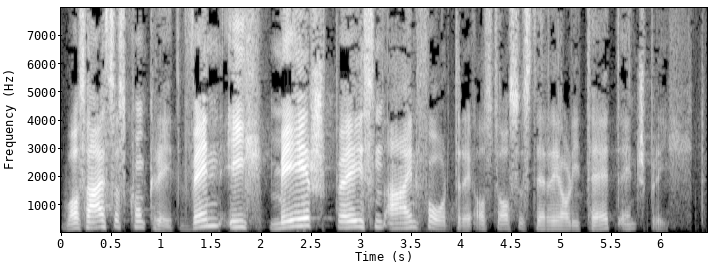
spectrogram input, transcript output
Was heißt das konkret? Wenn ich mehr Spesen einfordere, als dass es der Realität entspricht,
